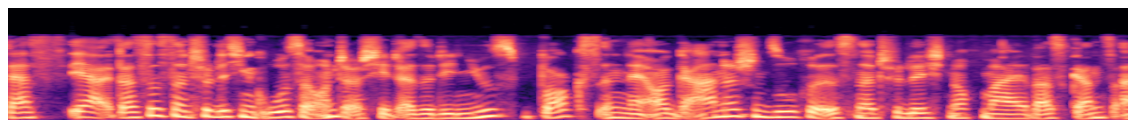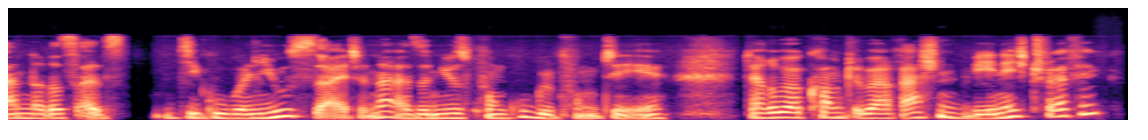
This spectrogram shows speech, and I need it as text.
Das, ja, das ist natürlich ein großer Unterschied. Also die Newsbox in der organischen Suche ist natürlich nochmal was ganz anderes als die Google News Seite, ne? also news.google.de. Darüber kommt überraschend wenig Traffic.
